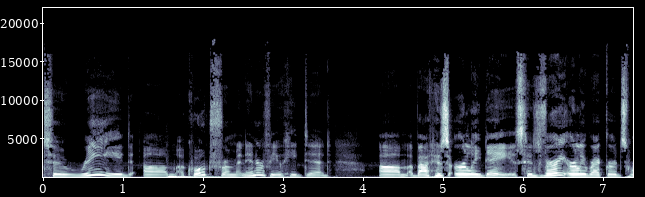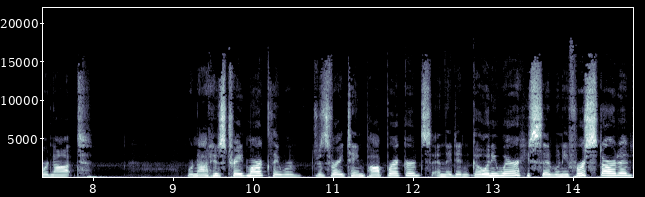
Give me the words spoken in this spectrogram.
to read um, a quote from an interview he did um, about his early days. His very early records were not were not his trademark. They were just very tame pop records, and they didn't go anywhere. He said when he first started,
